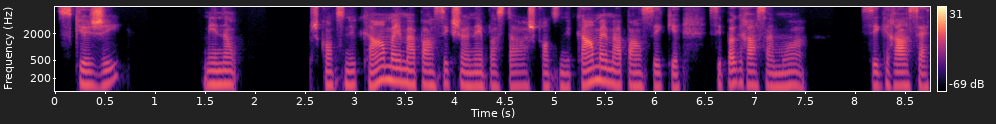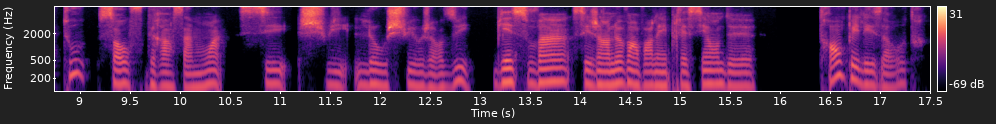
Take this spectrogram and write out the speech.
ce que j'ai. Mais non, je continue quand même à penser que je suis un imposteur. Je continue quand même à penser que ce n'est pas grâce à moi. C'est grâce à tout, sauf grâce à moi, si je suis là où je suis aujourd'hui. Bien souvent, ces gens-là vont avoir l'impression de tromper les autres,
